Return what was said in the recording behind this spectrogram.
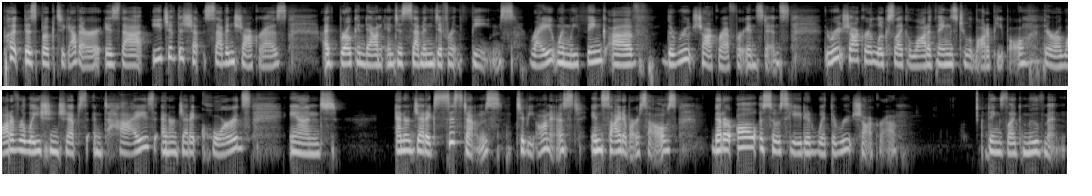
put this book together is that each of the sh- seven chakras I've broken down into seven different themes, right? When we think of the root chakra, for instance, the root chakra looks like a lot of things to a lot of people. There are a lot of relationships and ties, energetic cords, and energetic systems, to be honest, inside of ourselves that are all associated with the root chakra. Things like movement,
